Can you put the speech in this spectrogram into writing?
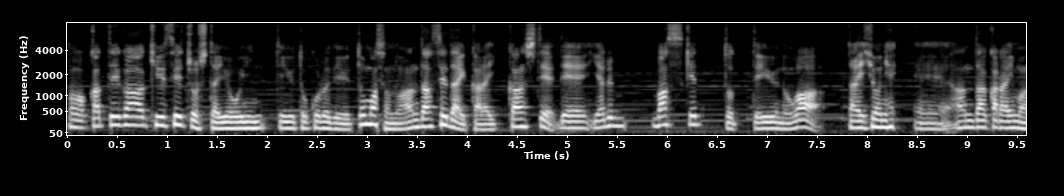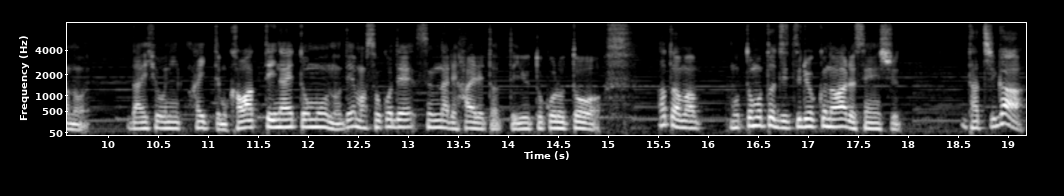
若手が急成長した要因っていうところで言うと、まあ、そのアンダー世代から一貫してでやるバスケットっていうのは代表に、えー、アンダーから今の代表に入っても変わっていないと思うので、まあ、そこですんなり入れたっていうところとあとはまあもともと実力のある選手たちが、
